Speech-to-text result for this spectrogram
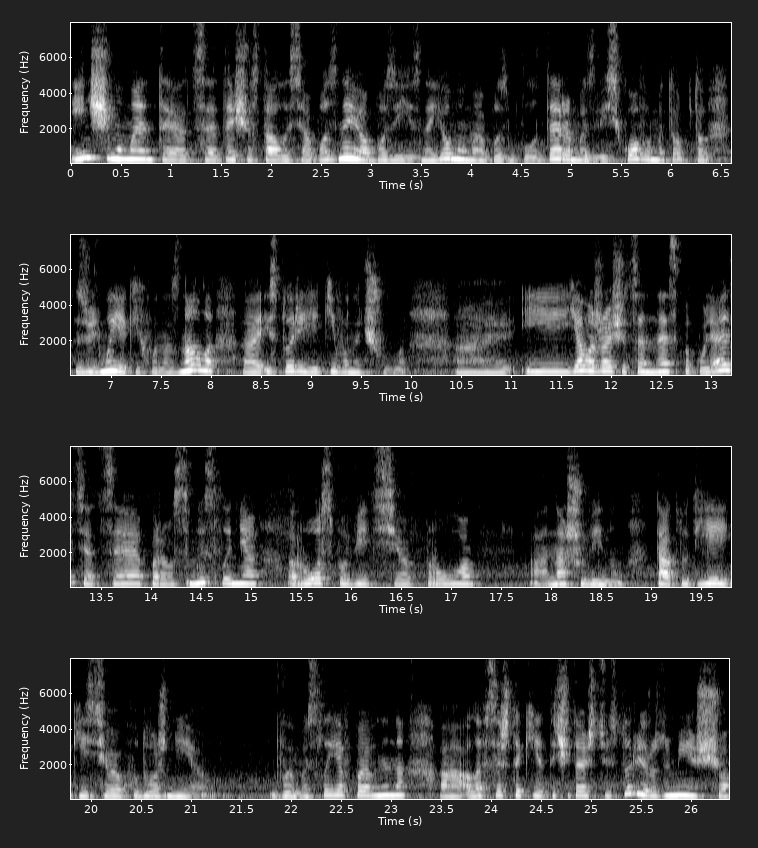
Інші моменти це те, що сталося або з нею, або з її знайомими, або з волонтерами, з військовими, тобто з людьми, яких вона знала, історії, які вона чула. І я вважаю, що це не спекуляція, це переосмислення, розповідь про нашу війну. Так, тут є якісь е, художні вимисли, я впевнена, але все ж таки ти читаєш цю історію і розумієш, що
